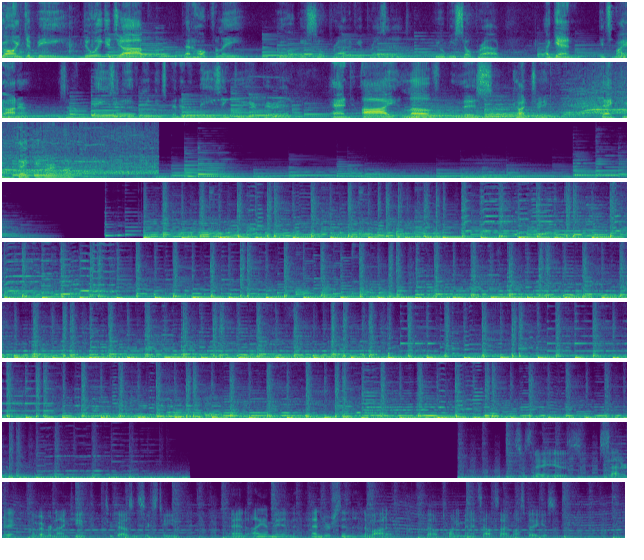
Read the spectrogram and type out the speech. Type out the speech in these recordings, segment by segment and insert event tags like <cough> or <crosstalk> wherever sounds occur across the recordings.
Going to be doing a job that hopefully you will be so proud of your president. You'll be so proud. Again, it's my honor. It was an amazing evening. It's been an amazing two year period. And I love this country. Thank you. Thank you very much. Saturday, November 19th, 2016, and I am in Henderson, Nevada, about 20 minutes outside Las Vegas.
